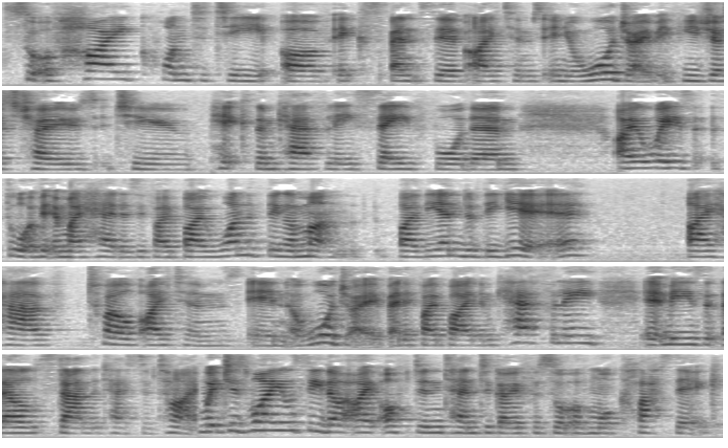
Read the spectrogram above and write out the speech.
sort of high quantity of expensive items in your wardrobe if you just chose to pick them carefully, save for them. I always thought of it in my head as if I buy one thing a month, by the end of the year, I have 12 items in a wardrobe. And if I buy them carefully it means that they'll stand the test of time. Which is why you'll see that I often tend to go for sort of more classic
